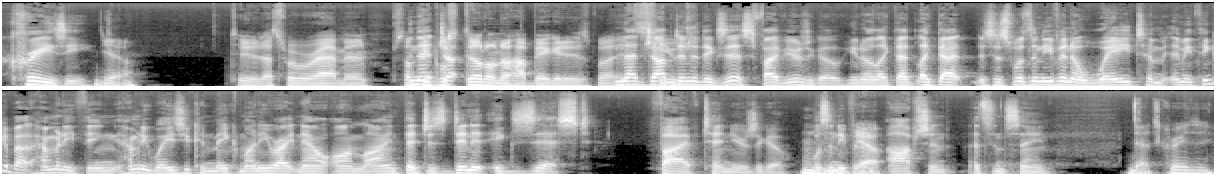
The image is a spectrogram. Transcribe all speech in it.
crazy. Yeah. Dude, that's where we're at, man. Some people jo- still don't know how big it is, but and that it's job huge. didn't exist five years ago you know like that like that this just wasn't even a way to i mean think about how many thing how many ways you can make money right now online that just didn't exist five ten years ago mm-hmm. wasn't even Yeah. an option that's insane That's crazy.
